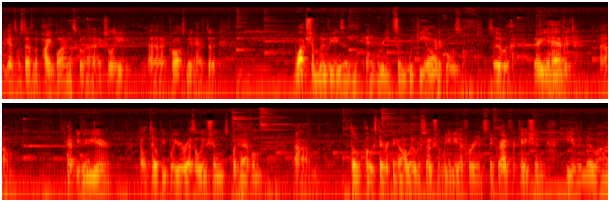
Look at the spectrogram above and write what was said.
We got some stuff in the pipeline that's going to actually uh, cause me to have to watch some movies and, and read some wiki articles. So there you have it. Um, Happy New Year. Don't tell people your resolutions, but have them. Um, don't post everything all over social media for instant gratification even though I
